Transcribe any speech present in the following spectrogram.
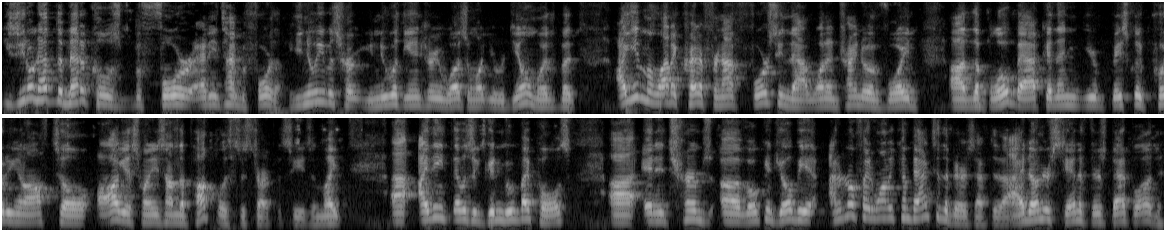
you don't have the medicals before any time before that. You knew he was hurt. You knew what the injury was and what you were dealing with. But I give him a lot of credit for not forcing that one and trying to avoid uh, the blowback. And then you're basically putting it off till August when he's on the PUP list to start the season. Like uh, I think that was a good move by Poles. Uh, and in terms of Ogunjobi, I don't know if I'd want to come back to the Bears after that. I'd understand if there's bad blood.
